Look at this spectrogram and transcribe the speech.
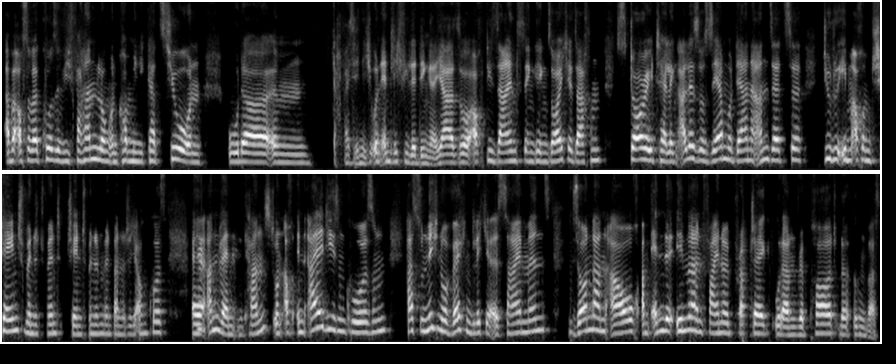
aber auch so Kurse wie Verhandlung und Kommunikation oder ähm, ach, weiß ich nicht, unendlich viele Dinge. Ja, so auch Design Thinking, solche Sachen, Storytelling, alle so sehr moderne Ansätze, die du eben auch im Change Management, Change Management war natürlich auch ein Kurs, äh, ja. anwenden kannst. Und auch in all diesen Kursen hast du nicht nur wöchentliche Assignments, sondern auch am Ende immer ein Final Project oder ein Report oder irgendwas,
